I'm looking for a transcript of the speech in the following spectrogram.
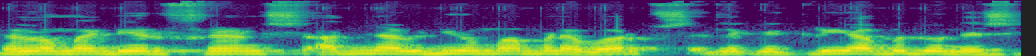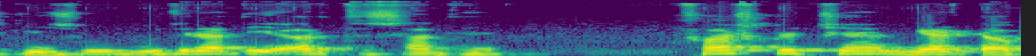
હેલો માય ડિયર ફ્રેન્ડ્સ આજના વિડીયોમાં આપણે વર્બ્સ એટલે કે ક્રિયાપદોને શીખીશું ગુજરાતી અર્થ સાથે. ફર્સ્ટ છે ગેટઅપ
